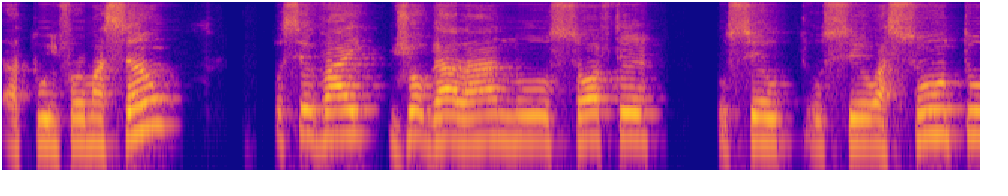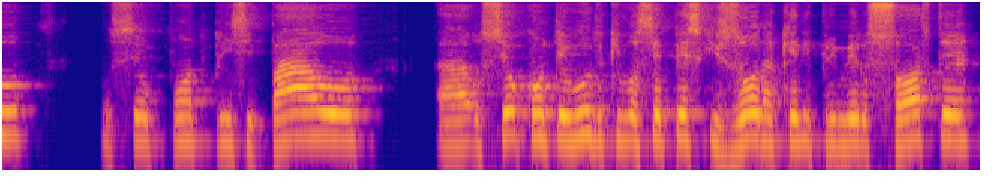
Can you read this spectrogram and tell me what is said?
a tua informação, você vai jogar lá no software o seu, o seu assunto, o seu ponto principal, uh, o seu conteúdo que você pesquisou naquele primeiro software.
